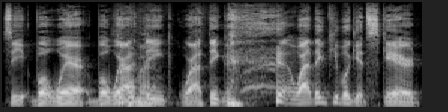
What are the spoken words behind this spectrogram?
See, but where but where Simple I math. think where I think where I think people get scared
